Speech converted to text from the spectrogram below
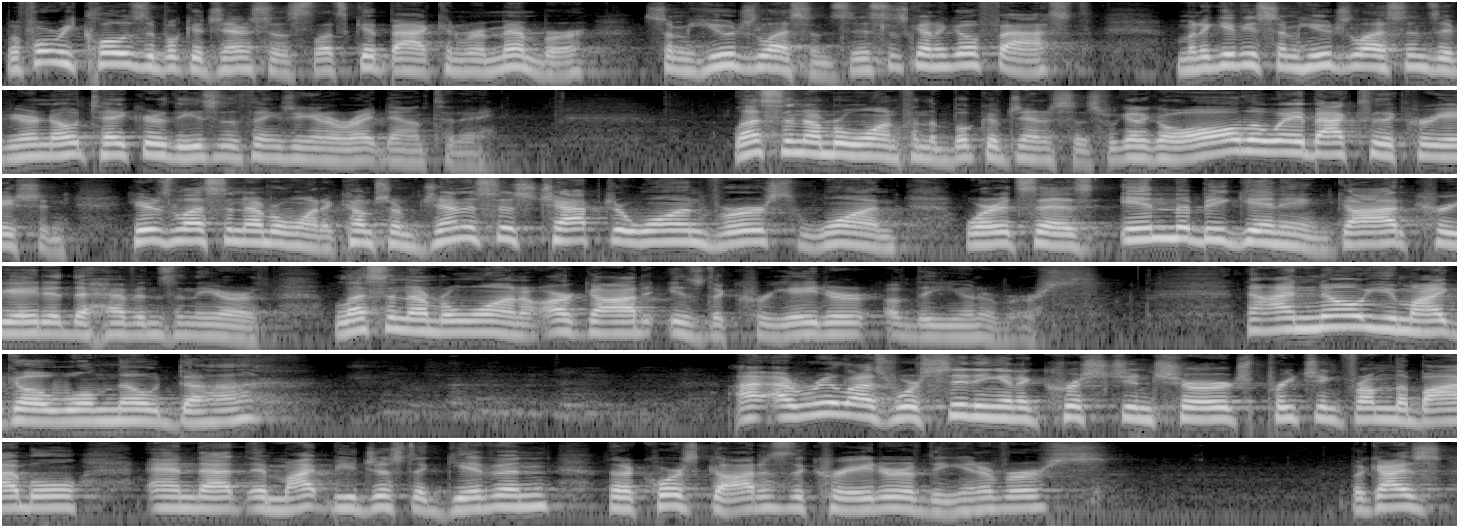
Before we close the book of Genesis, let's get back and remember some huge lessons. This is going to go fast. I'm going to give you some huge lessons. If you're a note taker, these are the things you're going to write down today. Lesson number one from the book of Genesis. We're going to go all the way back to the creation. Here's lesson number one. It comes from Genesis chapter 1, verse 1, where it says, In the beginning, God created the heavens and the earth. Lesson number one our God is the creator of the universe. Now, I know you might go, well, no, duh. I, I realize we're sitting in a Christian church preaching from the Bible, and that it might be just a given that, of course, God is the creator of the universe. But, guys,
